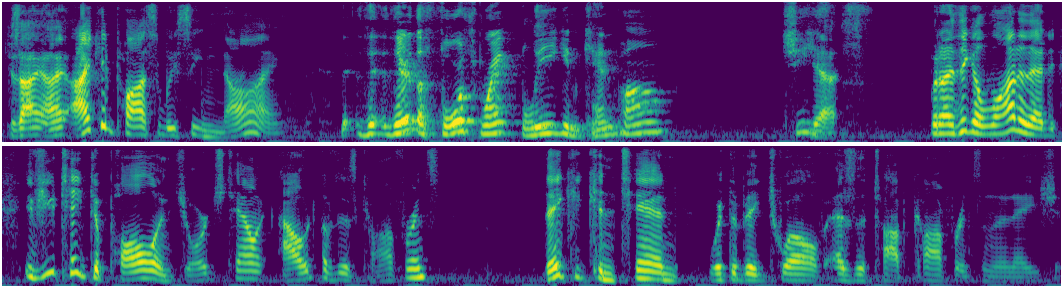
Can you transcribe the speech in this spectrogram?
Because I, I, I could possibly see nine. They're the fourth ranked league in KenPom. Jesus. Yes. But I think a lot of that, if you take DePaul and Georgetown out of this conference, they could contend with the Big 12 as the top conference in the nation.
